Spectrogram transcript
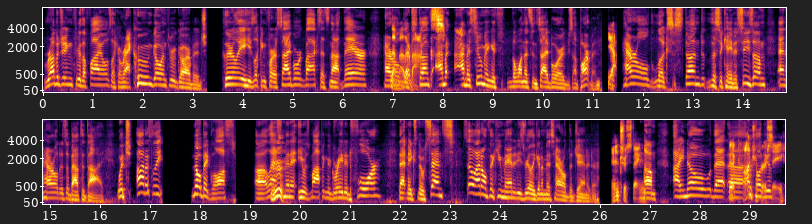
rummaging through the files like a raccoon going through garbage. Clearly, he's looking for a cyborg box that's not there. Harold mother looks stunned. I'm, I'm assuming it's the one that's in Cyborg's apartment. Yeah. Harold looks stunned. The cicada sees him, and Harold is about to die. Which, honestly, no big loss. Uh, last Mm. minute, he was mopping a grated floor. That makes no sense. So I don't think humanity's really going to miss Harold the janitor. Interesting. Um, I know that Bit uh, of I told you controversy.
